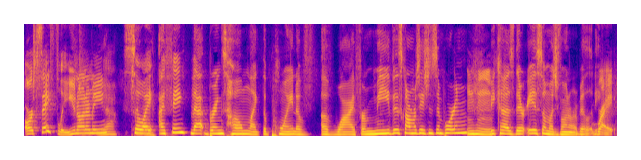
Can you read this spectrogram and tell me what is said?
or safely. You know what I mean? yeah. So I, I think that brings home like the point of of why for me this conversation is important mm-hmm. because there is so much vulnerability. Right.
